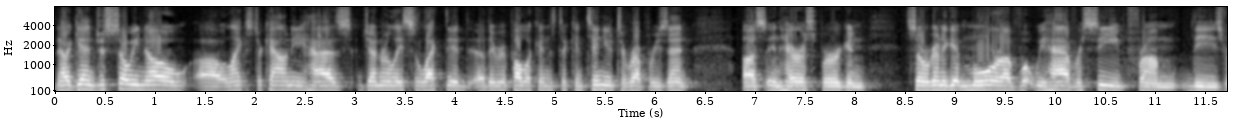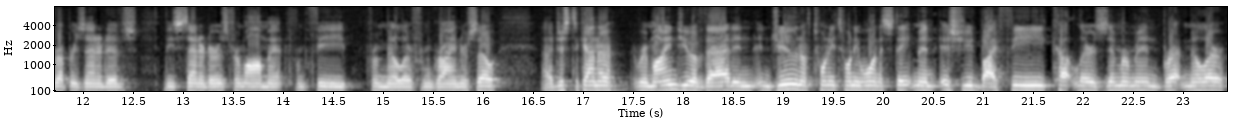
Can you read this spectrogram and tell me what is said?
Now, again, just so we know, uh, Lancaster County has generally selected uh, the Republicans to continue to represent us in Harrisburg, and so we're going to get more of what we have received from these representatives, these senators from Aument, from Fee, from Miller, from Greiner. So, uh, just to kind of remind you of that, in, in June of 2021, a statement issued by Fee, Cutler, Zimmerman, Brett Miller,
